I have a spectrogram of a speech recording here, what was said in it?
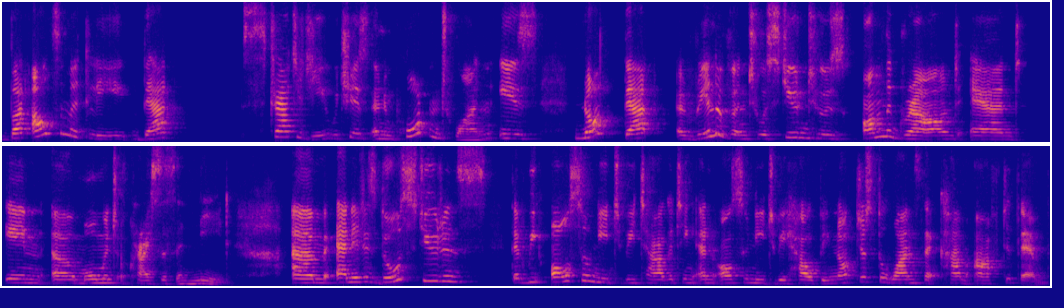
But ultimately, that strategy, which is an important one, is not that relevant to a student who's on the ground and in a moment of crisis and need. Um, and it is those students that we also need to be targeting and also need to be helping, not just the ones that come after them.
